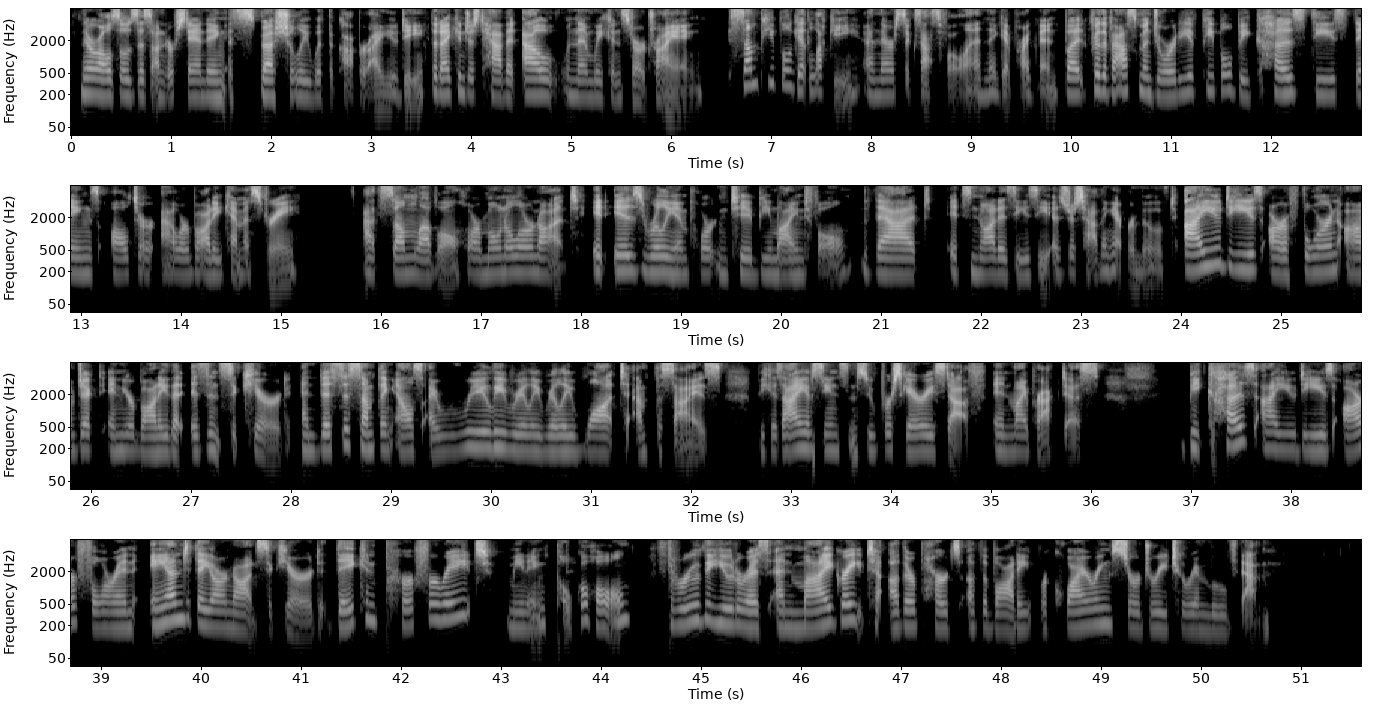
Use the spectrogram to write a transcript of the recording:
There also is this understanding, especially with the copper IUD, that I can just have it out and then we can start trying some people get lucky and they're successful and they get pregnant. But for the vast majority of people, because these things alter our body chemistry, at some level, hormonal or not, it is really important to be mindful that it's not as easy as just having it removed. IUDs are a foreign object in your body that isn't secured. And this is something else I really, really, really want to emphasize because I have seen some super scary stuff in my practice because IUDs are foreign and they are not secured, they can perforate, meaning poke a hole, through the uterus and migrate to other parts of the body, requiring surgery to remove them.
